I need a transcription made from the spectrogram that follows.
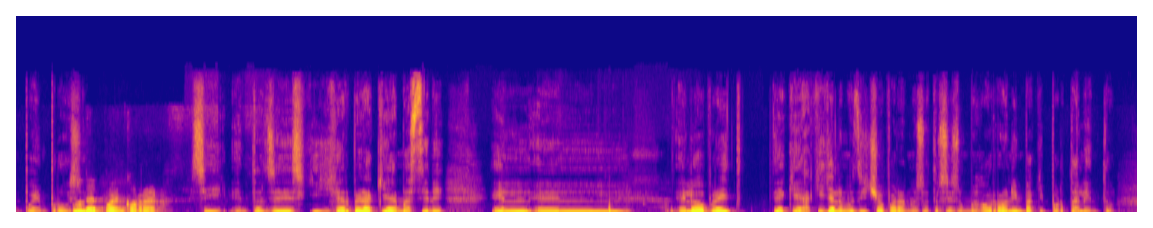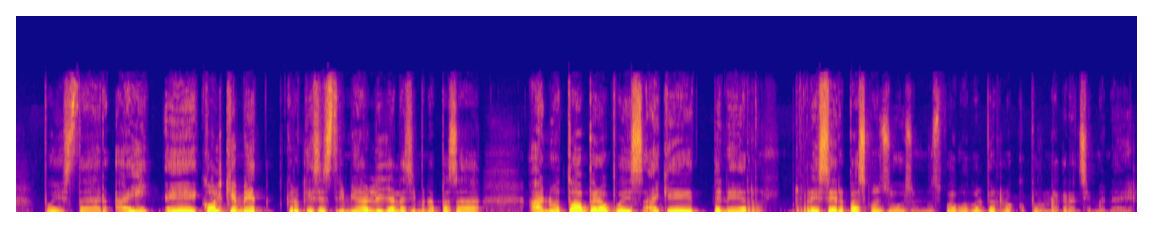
pueden producir. Donde pueden correr. Sí, entonces, y Herbert aquí además tiene el, el, el upgrade de que aquí ya lo hemos dicho, para nosotros es un mejor running back y por talento puede estar ahí. Eh, Cole Kemet, creo que es streameable, ya la semana pasada anotó, pero pues hay que tener reservas con sus, nos podemos volver loco por una gran semana de él.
